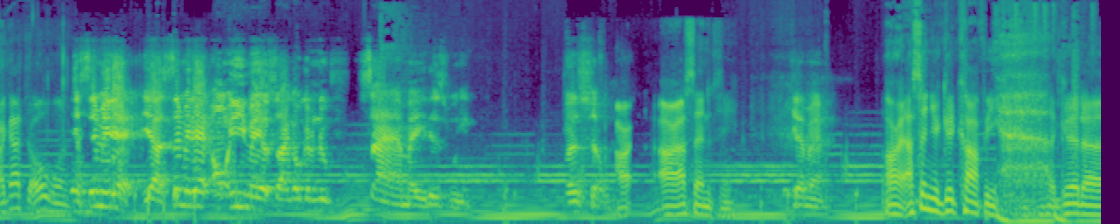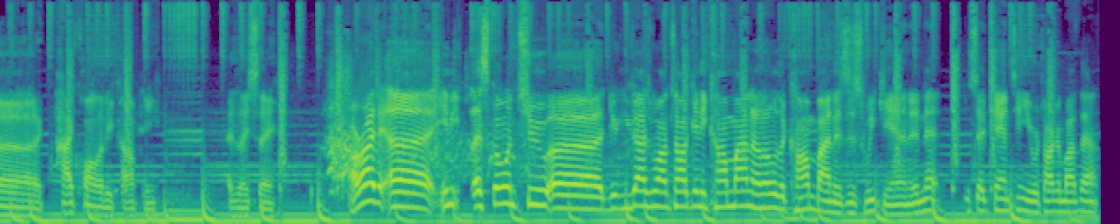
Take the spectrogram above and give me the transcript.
I got your old one. Yeah, send me that. Yeah, send me that on email so I can go get a new sign made this week. For sure. All right. All right. I'll send it to you. Yeah, man. All right, I'll send you a good copy, a good uh high quality copy, as they say. All right, uh any let's go into uh you, you guys want to talk any combine? I know the combine is this weekend, isn't it? You said canteen, you were talking about that?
